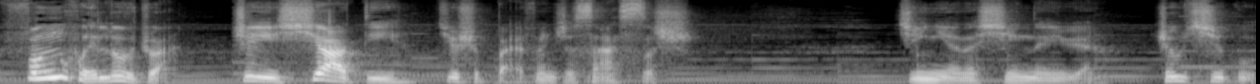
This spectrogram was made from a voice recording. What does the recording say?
峰回路转，这一下跌就是百分之三四十。今年的新能源周期股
